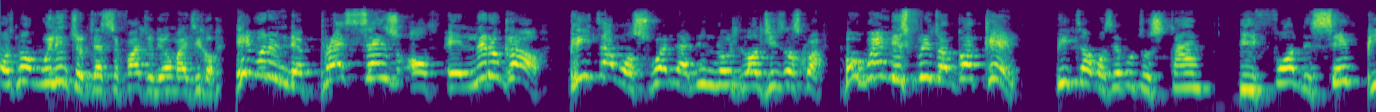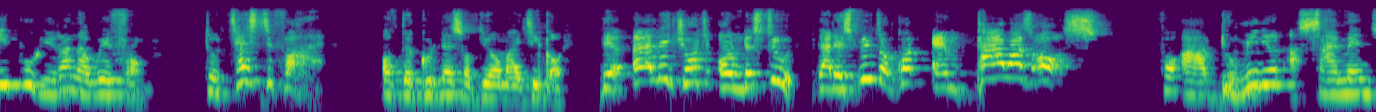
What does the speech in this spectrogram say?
was not willing to testify to the Almighty God. Even in the presence of a little girl, Peter was swearing he didn't know the Lord Jesus Christ. But when the Spirit of God came, Peter was able to stand before the same people he ran away from to testify of the goodness of the Almighty God. The early church understood that the Spirit of God empowers us for our dominion assignment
